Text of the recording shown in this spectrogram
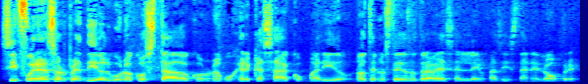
Si fuera sorprendido alguno acostado con una mujer casada con marido, noten ustedes otra vez, el énfasis está en el hombre.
